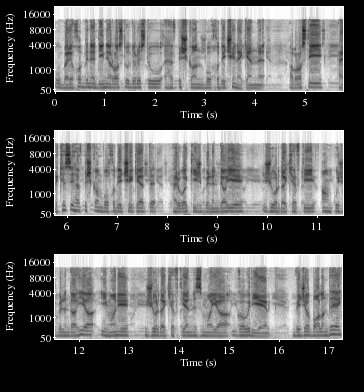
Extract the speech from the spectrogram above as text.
و بری خوب دنه دین راست و درست و هف پشکان بو خود چه نکن. ابراستی هر کسی هف پشکان بو خود چه کد هر وکیش بلندای جوردا کفتی آنکوش بلنداهی ایمان جوردا کفتی نزمایا گاوریه و جا بالنده یک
